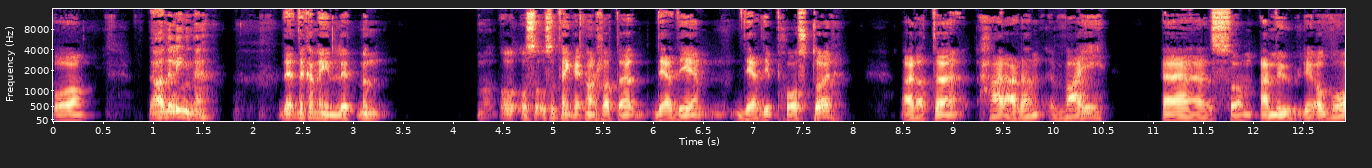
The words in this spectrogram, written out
og Ja, det ligner. Det, det kan ligne litt, men og, og, så, og, så, tenker jeg kanskje at det de, det de påstår, er at eh, her er det en vei eh, som er mulig å gå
